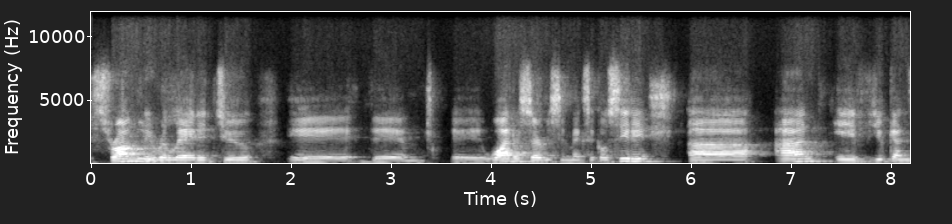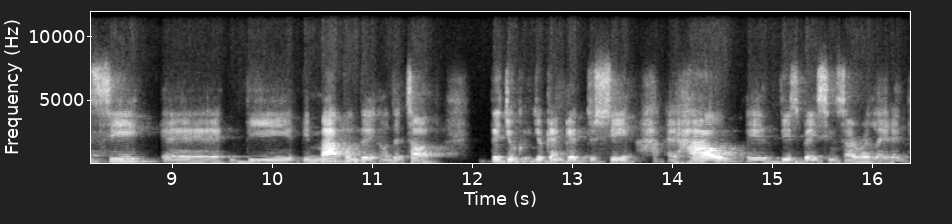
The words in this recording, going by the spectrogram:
strongly related to uh, the water service in Mexico City. and if you can see the the map on the on the top, that you, you can get to see how uh, these basins are related.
